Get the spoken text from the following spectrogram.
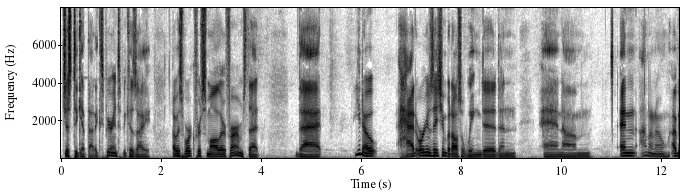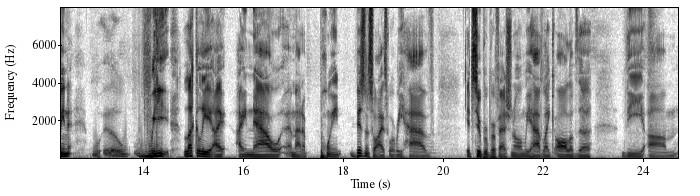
just to get that experience, because I I always work for smaller firms that that you know had organization, but also winged it and and um and I don't know. I mean, we luckily I I now am at a point business wise where we have it's super professional and we have like all of the the um,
